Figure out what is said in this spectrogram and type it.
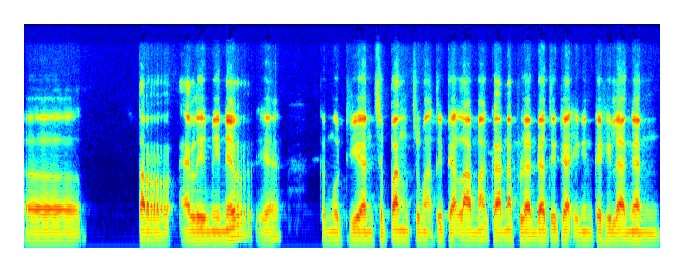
eh, tereliminir ya. Kemudian Jepang cuma tidak lama karena Belanda tidak ingin kehilangan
